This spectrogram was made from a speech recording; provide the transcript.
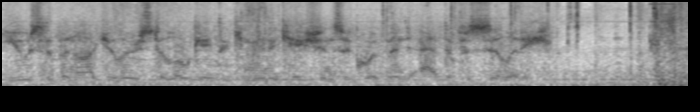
use the binoculars to locate the communications equipment at the facility.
